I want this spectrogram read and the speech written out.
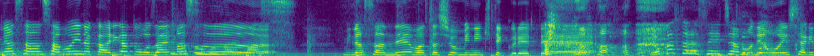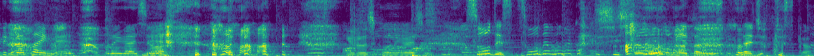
皆さん寒い中ありがとうございます。皆さんね私を見に来てくれて。よかったらせいちゃんもね応援してあげてくださいね。お願いします、よろしくお願いします。そうです。そうでもなかった失笑にも見えたんですけど 大丈夫ですか？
